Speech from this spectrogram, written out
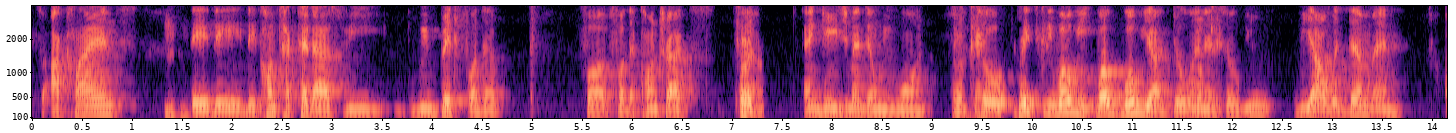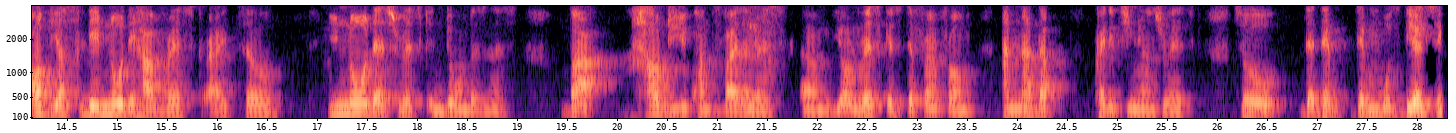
so our clients Mhm. they they they contacted us we we bid for the for for the contracts For- uh, engagement and we won Okay. so basically what we what, what we are doing Okay. is so we we are with them and obviously they know they have risk right so you know there's risk in doing business but how do you quantify the Yes. risk um, your risk is different from another credit union's risk so the the, the most Yes. basic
